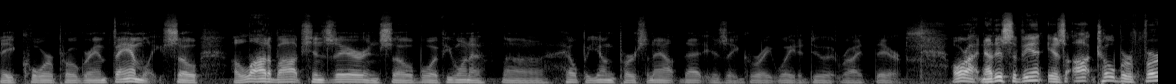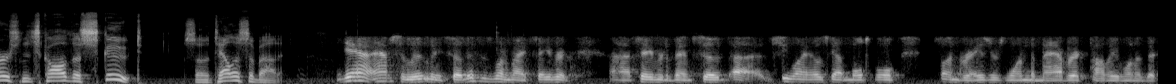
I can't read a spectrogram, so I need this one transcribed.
a core program family. So a lot of options there. And so, boy, if you want to uh, help a young person out, that is a great way to do it right there. All right, now this event is October 1st, and it's called the Scoot. So tell us about it. Yeah, absolutely. So this is one of my favorite uh, favorite events. So uh, CYO's got multiple fundraisers. One, the Maverick, probably one of the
